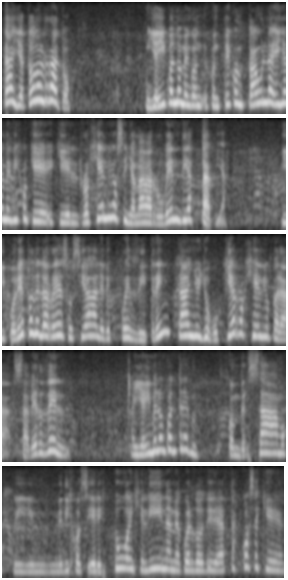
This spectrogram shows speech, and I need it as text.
talla todo el rato. Y ahí cuando me conté con Paula, ella me dijo que, el Rogelio se llamaba Rubén Díaz Tapia. Y por esto de las redes sociales, después de 30 años, yo busqué a Rogelio para saber de él. Y ahí me lo encontré. Conversamos y me dijo, si eres tú, Angelina, me acuerdo de hartas cosas que,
